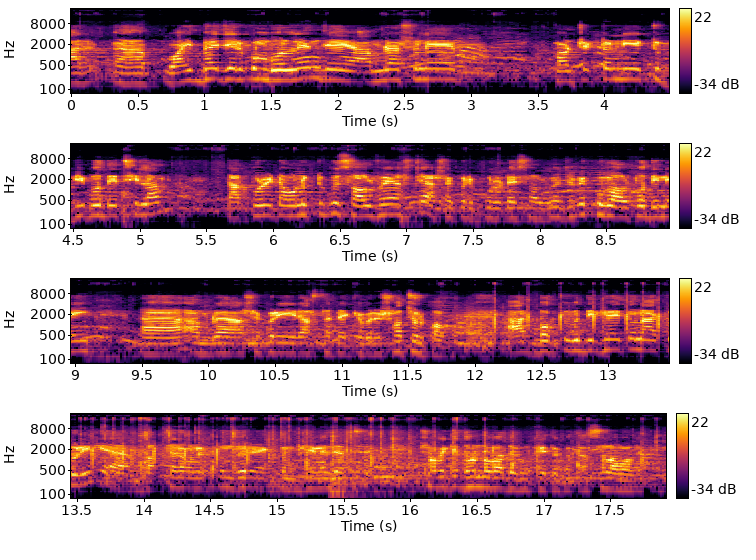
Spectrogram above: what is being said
আর ওয়াহিদ ভাই যেরকম বললেন যে, আমরা আসলে কন্ট্রাক্টর নিয়ে একটু বিপদে ছিলাম তারপরে এটা অনেকটুকু সলভ হয়ে আসছে আশা করি পুরোটাই সলভ হয়ে যাবে। খুব অল্প দিনেই আমরা আশা করি এই রাস্তাটা একেবারে সচল পাবো। আর বক্তব্য দীর্ঘায়িত না করি বাচ্চারা অনেকক্ষণ ধরে একদম ঘেমে যাচ্ছে। সবাইকে ধন্যবাদ এবং কৃতজ্ঞতা। আসসালামু আলাইকুম।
